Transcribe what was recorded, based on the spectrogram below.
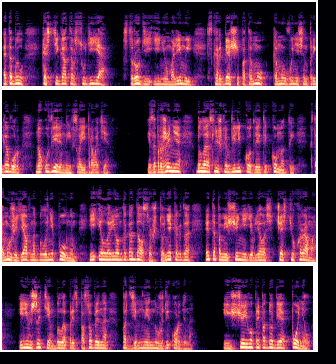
Это был кастигатор-судья, строгий и неумолимый, скорбящий по тому, кому вынесен приговор, но уверенный в своей правоте. Изображение было слишком велико для этой комнаты, к тому же явно было неполным, и Илларион догадался, что некогда это помещение являлось частью храма, и лишь затем было приспособлено под земные нужды ордена. И еще его преподобие понял,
